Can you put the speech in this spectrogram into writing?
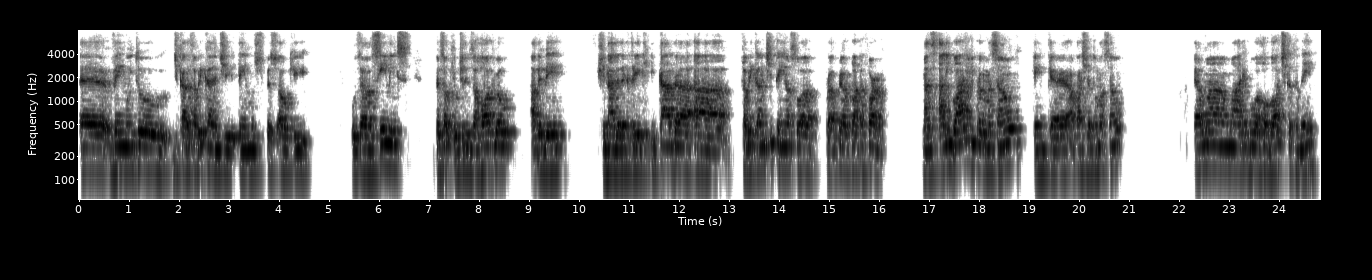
é, vem muito de cada fabricante. Temos pessoal que usa Siemens, pessoal que utiliza Rockwell, ABB, Schneider Electric, e cada fabricante tem a sua própria plataforma. Mas a linguagem de programação, quem quer a parte de automação, é uma, uma área boa. Robótica também,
